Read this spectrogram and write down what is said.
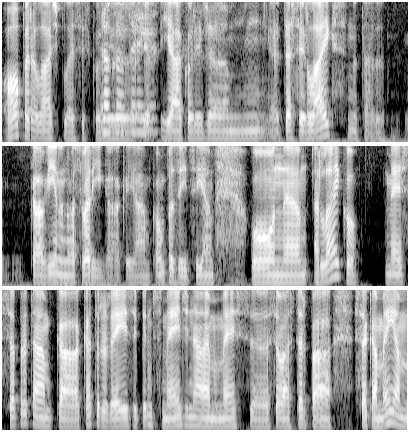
opera Latvijas, kur, opera, ir, jā, kur ir um, Tas ir laiks. Nu, tāda, kā viena no svarīgākajām kompozīcijām. Un um, ar laiku mēs sapratām, ka katru reizi pirms mēģinājuma mēs uh, savā starpā sakām, ejam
